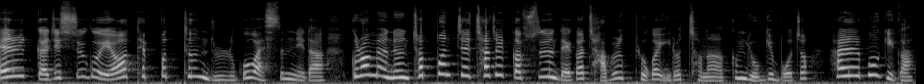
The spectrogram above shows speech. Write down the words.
L까지 쓰고요. 탭 버튼 누르고 왔습니다. 그러면은 첫 번째 찾을 값은 내가 잡을 표가 이렇잖아. 그럼 여기 뭐죠? 할부기가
